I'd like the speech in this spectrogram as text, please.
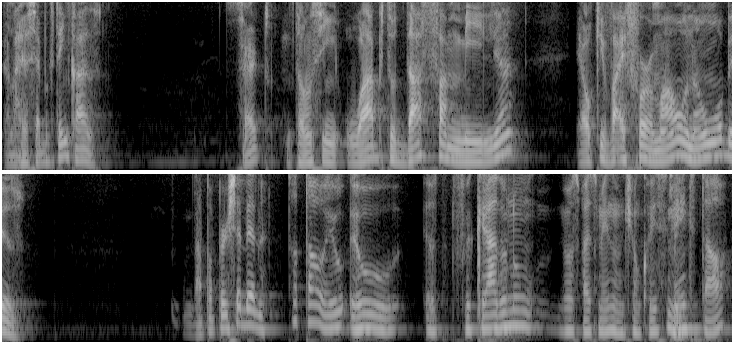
Ela recebe o que tem em casa. Certo? Então, assim, o hábito da família é o que vai formar ou não um obeso. Dá para perceber, né? Total. Eu, eu, eu fui criado num. Meus pais também não tinham conhecimento Sim. e tal.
